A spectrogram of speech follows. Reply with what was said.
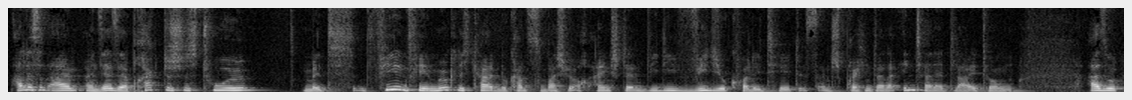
Alles in allem ein sehr, sehr praktisches Tool mit vielen, vielen Möglichkeiten. Du kannst zum Beispiel auch einstellen, wie die Videoqualität ist, entsprechend deiner Internetleitung. Also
